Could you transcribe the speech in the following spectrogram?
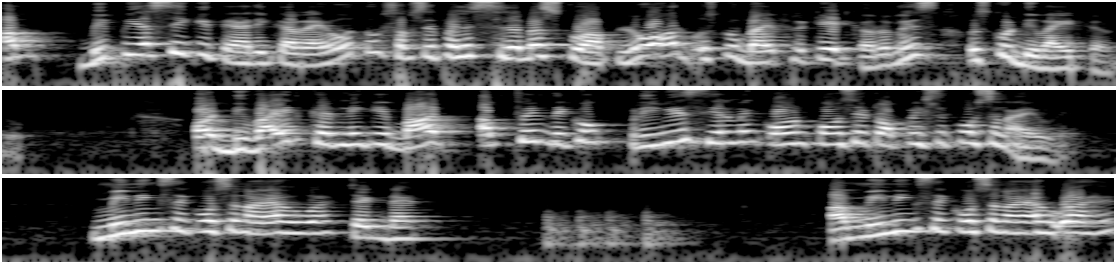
अब बीपीएससी की तैयारी कर रहे हो तो सबसे पहले सिलेबस को आप लो और उसको बाइफ्रिकेट करो मीन्स उसको डिवाइड कर दो। और डिवाइड करने के बाद, अब फिर देखो प्रीवियस ईयर में कौन कौन से टॉपिक से क्वेश्चन आए हुए मीनिंग से क्वेश्चन आया हुआ चेक दैट अब मीनिंग से क्वेश्चन आया हुआ है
